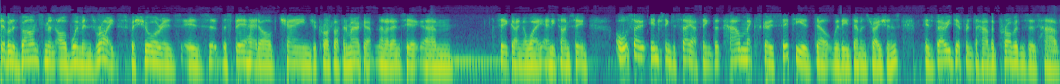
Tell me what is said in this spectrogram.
civil advancement of women's rights for sure is is the spearhead of change across Latin America, and I don't see it um, see it going away anytime soon. Also interesting to say, I think, that how Mexico City has dealt with these demonstrations is very different to how the provinces have.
